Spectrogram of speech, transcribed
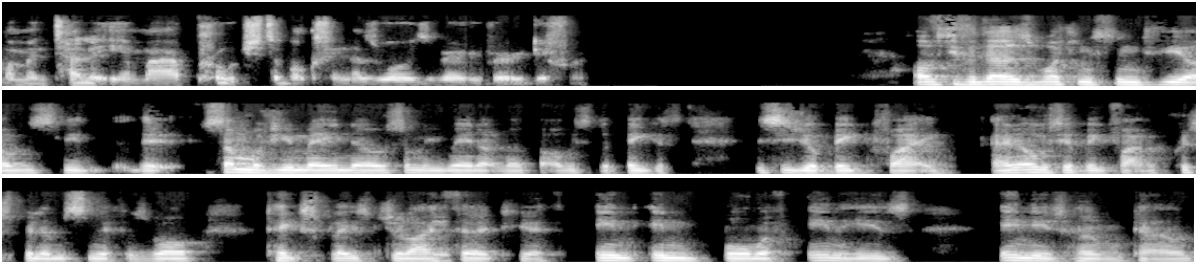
my mentality and my approach to boxing as well is very, very different. Obviously, for those watching this interview, obviously, the, some of you may know, some of you may not know, but obviously, the biggest, this is your big fight, and obviously, a big fight for Chris Billam-Smith as well. Takes place July 30th in in Bournemouth, in his in his hometown.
